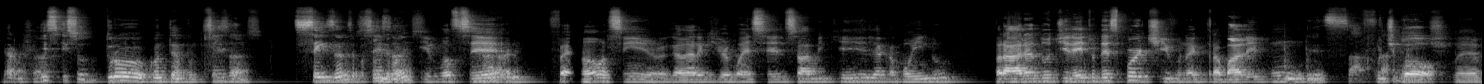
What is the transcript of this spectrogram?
Cara, isso, isso durou quanto tempo? Seis anos. Seis anos? Você passou Seis anos. E você, Caralho. o Ferrão, assim, a galera que já conhece ele sabe que ele acabou indo para a área do direito desportivo, né? Que trabalha com Exatamente. futebol. Né?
